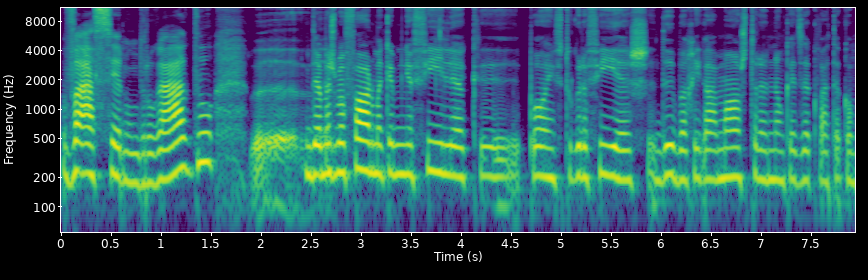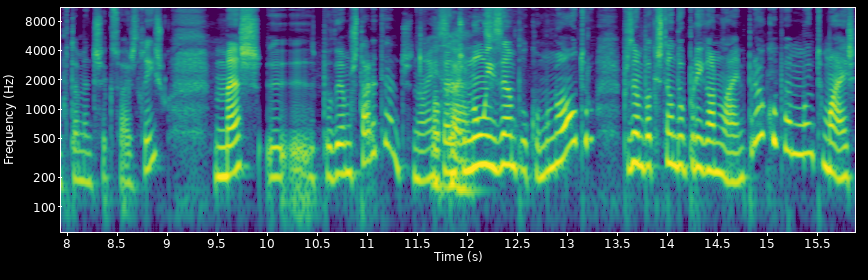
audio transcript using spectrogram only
vá ser um drogado eh, Da mesma forma que a minha filha que põe fotografias de barriga à mostra não quer dizer que vá ter comportamentos sexuais de risco, mas eh, podemos estar atentos, não é? Ok. Tanto num exemplo como no outro, por exemplo, a questão do perigo online preocupa-me muito mais.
